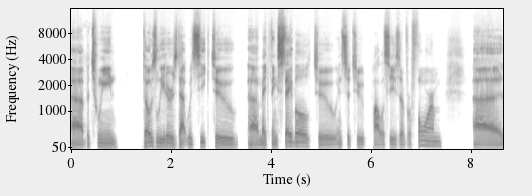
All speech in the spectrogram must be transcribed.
uh, between those leaders that would seek to uh, make things stable, to institute policies of reform, uh,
